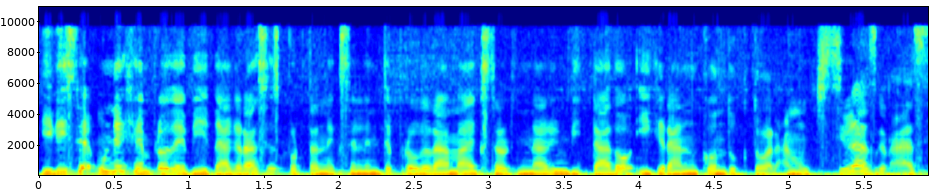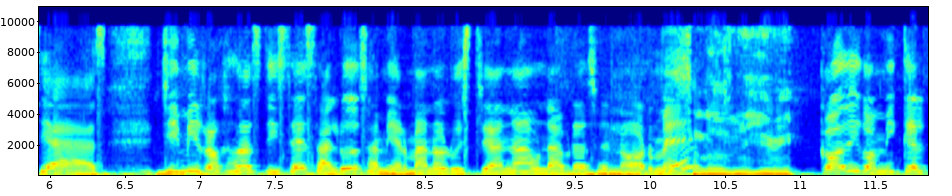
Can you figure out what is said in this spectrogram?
Y dice, un ejemplo de vida, gracias por tan excelente programa, extraordinario invitado y gran conductora. Muchísimas gracias. Jimmy Rojas dice saludos a mi hermano Luis Triana, un abrazo enorme. Saludos, mi Jimmy. Código Miquel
